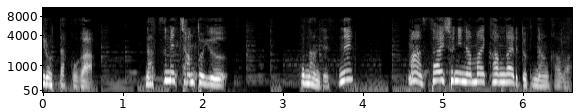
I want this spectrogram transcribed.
拾った子が、夏目ちゃんという子なんですね。まあ、最初に名前考えるときなんかは、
